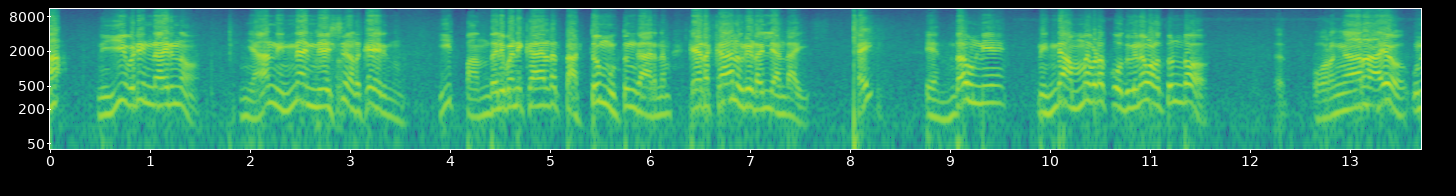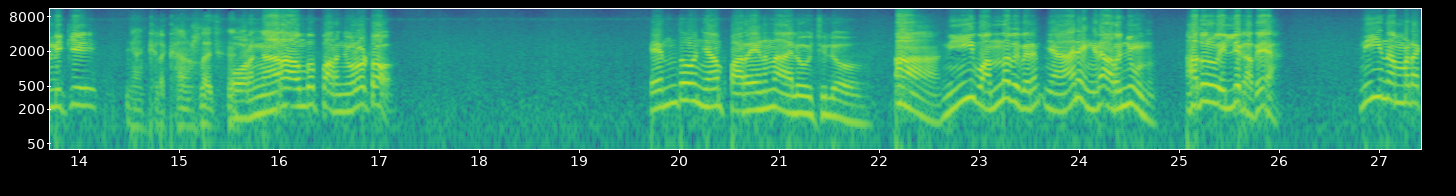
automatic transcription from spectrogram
ആ നീ ഇവിടെ ഉണ്ടായിരുന്നോ? ഞാൻ നിന്നെ അന്വേഷിച്ച് നടക്കുകയായിരുന്നു. ഈ പന്തൽ പണിക്കാരുടെ തട്ടും മുട്ടും കാരണം കിടക്കാൻ ഒരിടമില്ലാണ്ടായി ഏയ് എന്താ ഉണ്ണിയെ? നിന്റെ അമ്മ ഇവിടെ കൊതുകിനെ വളർത്തുണ്ടോ ഉറങ്ങാറായോ ഉണ്ണിക്ക്? ഞാൻ കിടക്കാനുള്ളത് ഉറങ്ങാറാവുമ്പോ പറഞ്ഞോളൂട്ടോ. എന്തോ ഞാൻ പറയണെന്ന് ആലോചിച്ചല്ലോ. ആ നീ വന്ന വിവരം ഞാൻ എങ്ങനെ അറിഞ്ഞു എന്ന് അതൊരു വലിയ കഥയാ. നീ നമ്മുടെ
